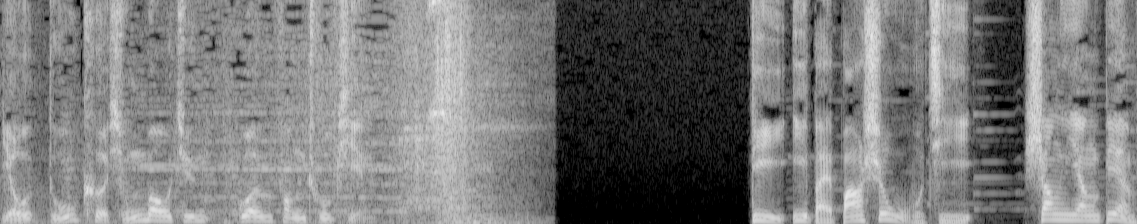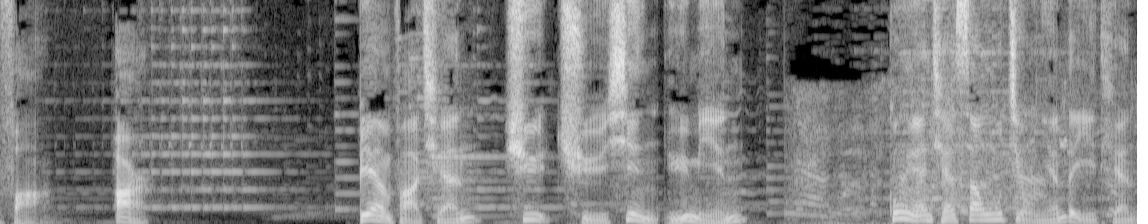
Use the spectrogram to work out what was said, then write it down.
由独克熊猫君官方出品。第一百八十五集：商鞅变法二。变法前需取信于民。公元前三五九年的一天，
